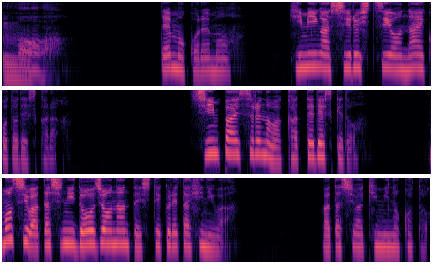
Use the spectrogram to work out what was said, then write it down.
まあ。でもこれも君が知る必要ないことですから。心配するのは勝手ですけどもし私に同情なんてしてくれた日には私は君のこと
